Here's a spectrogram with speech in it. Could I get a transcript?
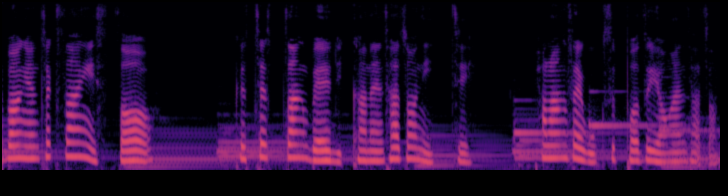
방엔 책상이 있어. 그 책상 맨 윗칸엔 사전이 있지. 파랑색 옥스퍼드 영안 사전.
